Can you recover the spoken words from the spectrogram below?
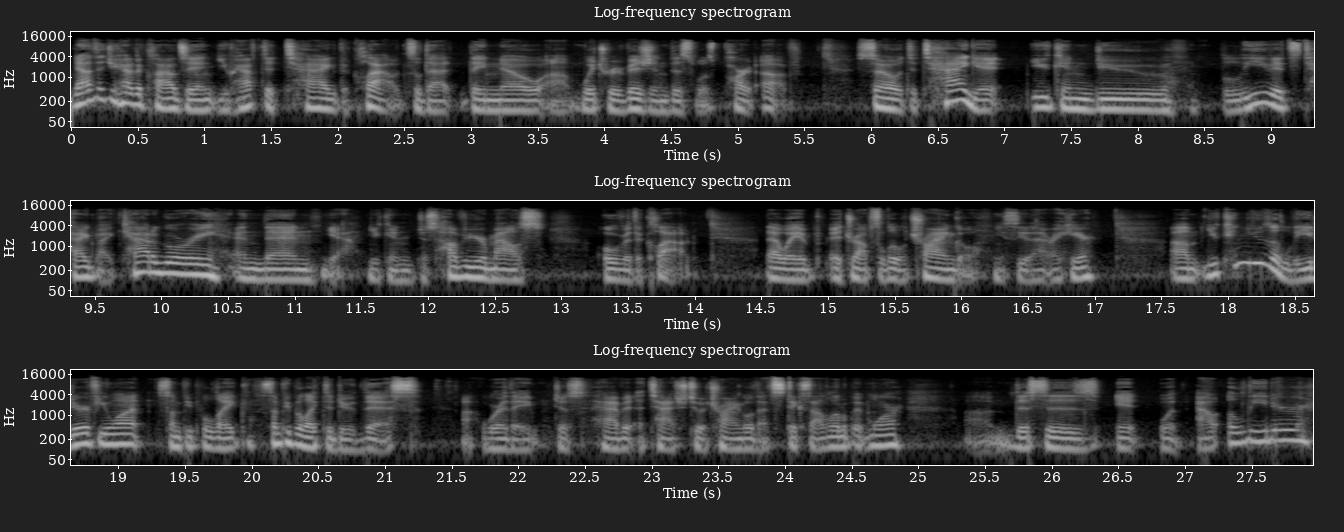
now that you have the clouds in, you have to tag the cloud so that they know um, which revision this was part of. So to tag it, you can do, I believe it's tagged by category, and then yeah, you can just hover your mouse over the cloud. That way it, it drops a little triangle. You see that right here. Um, you can use a leader if you want. Some people like some people like to do this, uh, where they just have it attached to a triangle that sticks out a little bit more. Uh, this is it without a leader.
